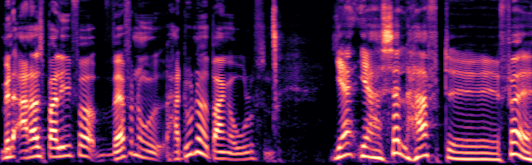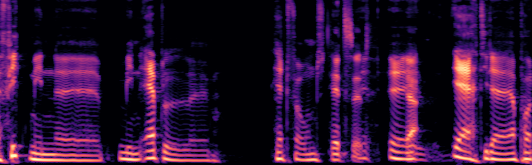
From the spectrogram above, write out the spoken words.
Men Anders, bare lige for, hvad for noget... Har du noget Bang Olufsen? Ja, jeg har selv haft, øh, før jeg fik min, øh, min Apple øh, headphones. Headset. Øh, ja. ja. ja, de der AirPod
